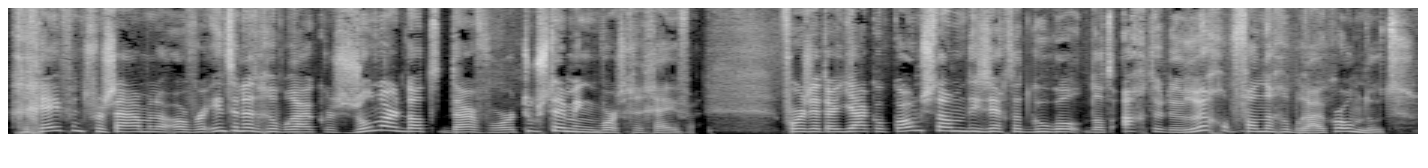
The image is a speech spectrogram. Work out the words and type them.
gegevens verzamelen over internetgebruikers... zonder dat daarvoor toestemming wordt gegeven. Voorzitter Jacob Koonstam die zegt dat Google dat achter de rug van de gebruiker omdoet.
